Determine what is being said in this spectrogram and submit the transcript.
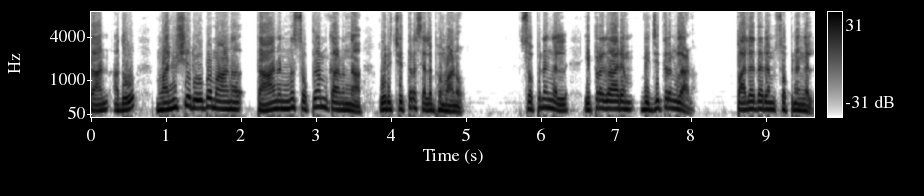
താൻ? അതോ മനുഷ്യരൂപമാണ് താനെന്ന് സ്വപ്നം കാണുന്ന ഒരു ചിത്രശലഭമാണോ? സ്വപ്നങ്ങൾ ഇപ്രകാരം വിചിത്രങ്ങളാണ്. പലതരം സ്വപ്നങ്ങൾ.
